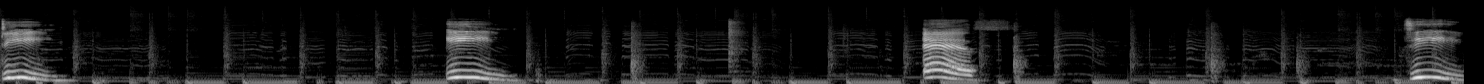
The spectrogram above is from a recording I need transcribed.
D. E F G.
